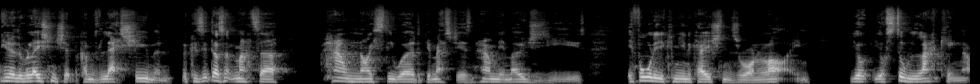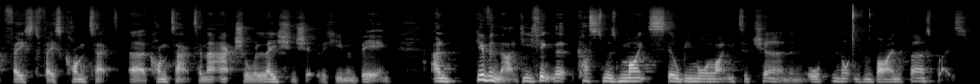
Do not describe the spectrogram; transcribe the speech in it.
you know, the relationship becomes less human because it doesn't matter how nicely worded your message is and how many emojis you use. If all your communications are online, you're, you're still lacking that face-to-face contact, uh, contact and that actual relationship with a human being. And given that, do you think that customers might still be more likely to churn and or not even buy in the first place?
